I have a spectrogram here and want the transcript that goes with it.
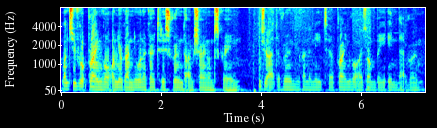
Once you've got Brain Rot on your gun, you want to go to this room that I'm showing on screen. Once you're at the room, you're going to need to Brain Rot a zombie in that room.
